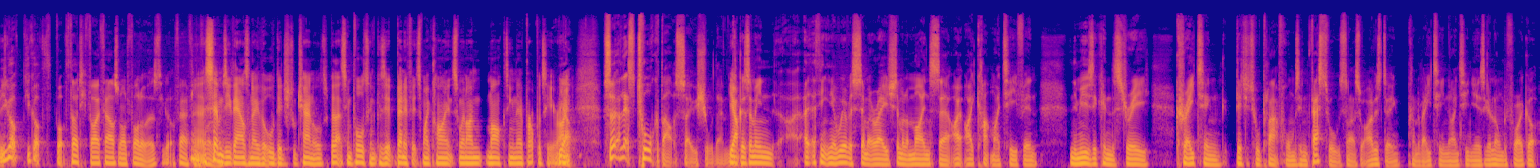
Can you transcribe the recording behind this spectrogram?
You got you got what thirty five thousand odd followers. You got a fair few. Uh. Seventy thousand over all digital channels, but that's important because it benefits my clients when I'm marketing their property, right? Yeah. So let's talk about social then. Yeah. Because I mean, I, I think you know we're of a similar age, similar mindset. I, I cut my teeth in, in the music industry, creating digital platforms in festivals. That's what I was doing, kind of 18, 19 years ago, long before I got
